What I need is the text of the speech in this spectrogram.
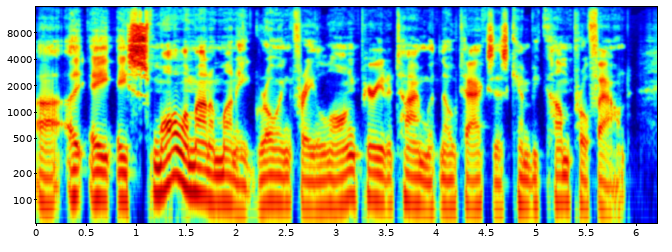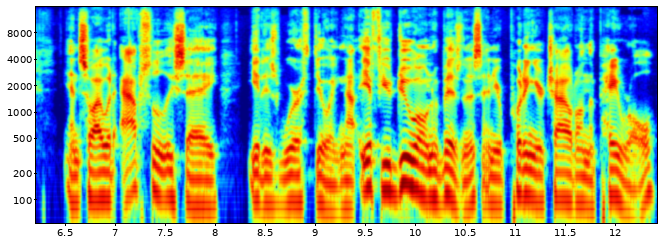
uh, a, a small amount of money growing for a long period of time with no taxes can become profound. And so I would absolutely say it is worth doing. Now, if you do own a business and you're putting your child on the payroll,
